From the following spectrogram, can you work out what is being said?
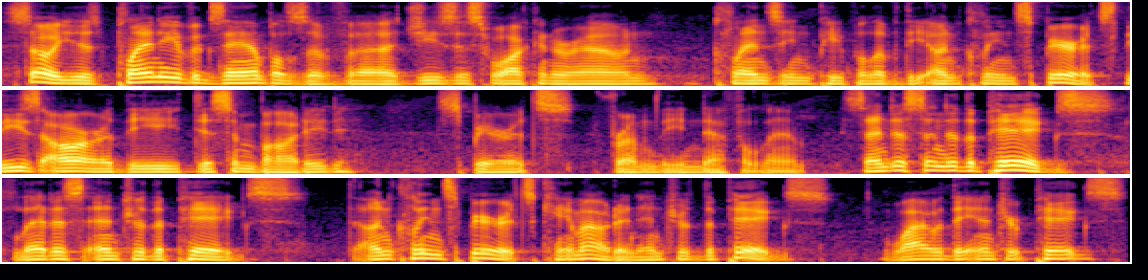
So there's plenty of examples of uh, Jesus walking around cleansing people of the unclean spirits. These are the disembodied spirits from the Nephilim. Send us into the pigs. Let us enter the pigs. The unclean spirits came out and entered the pigs. Why would they enter pigs?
